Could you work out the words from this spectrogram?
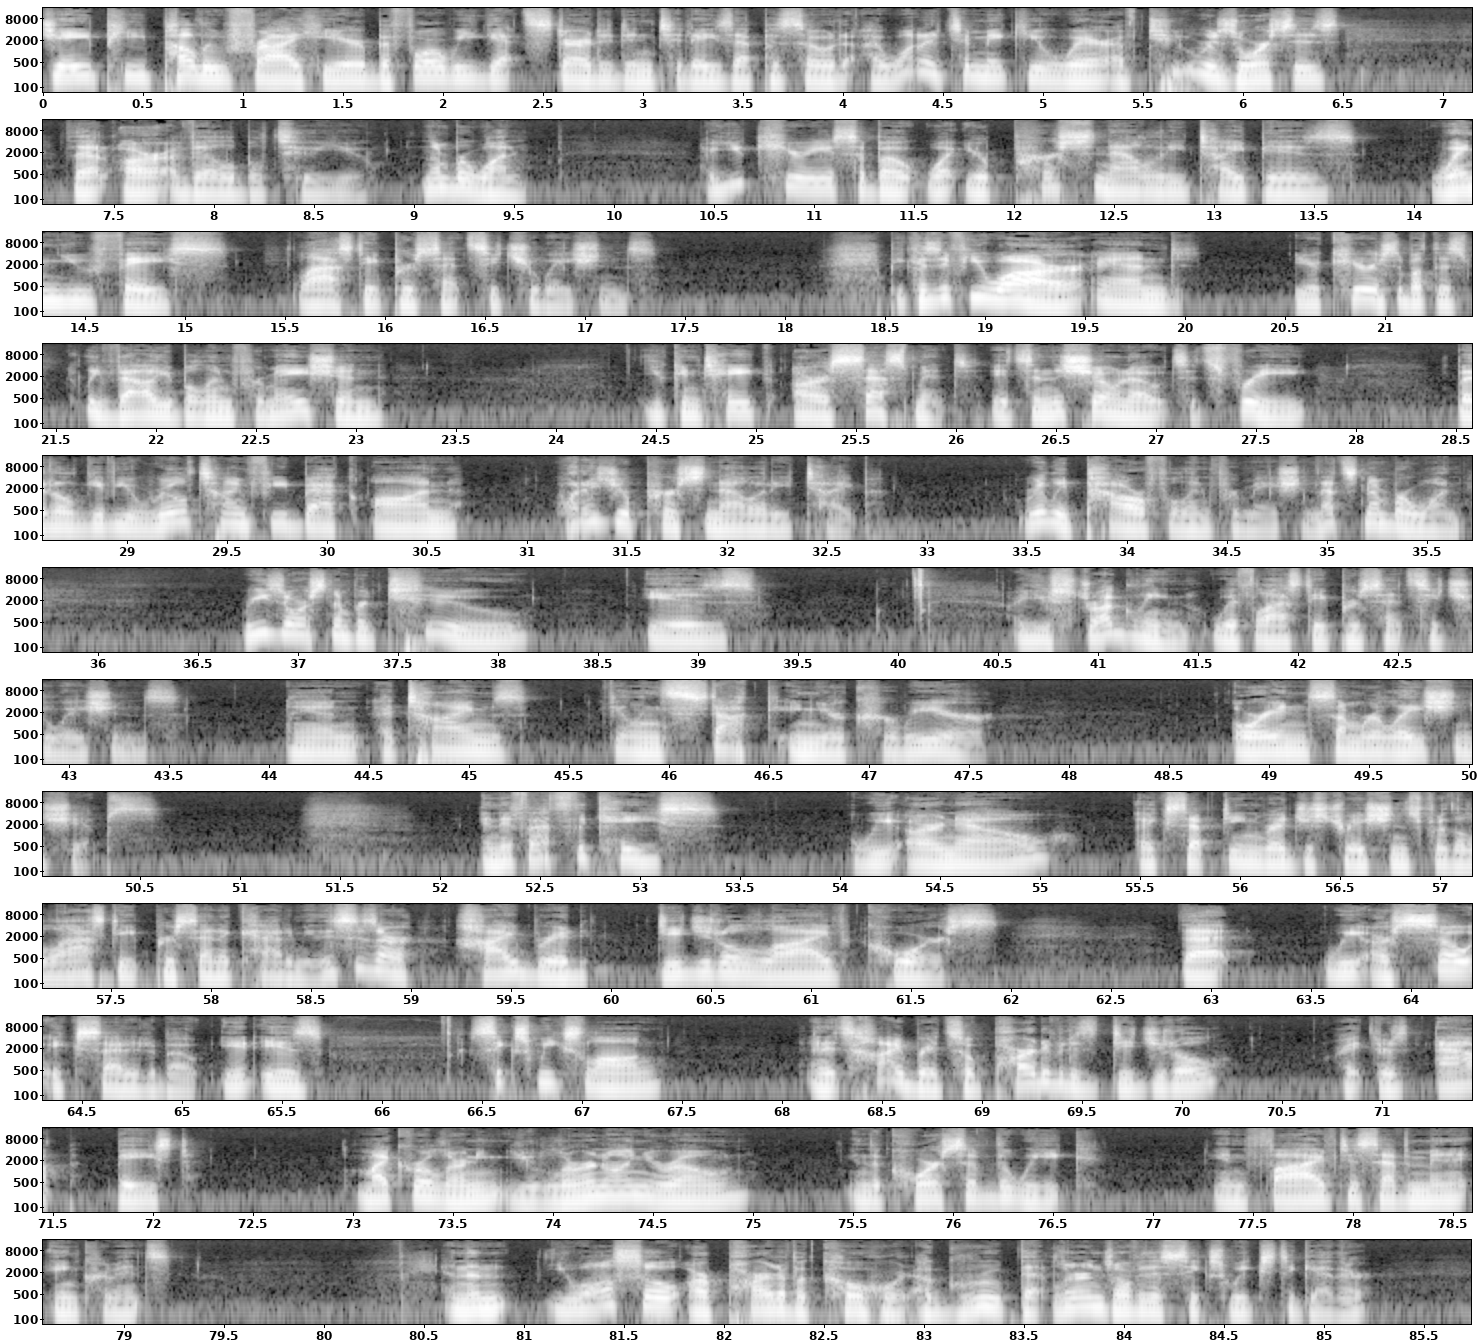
JP Pawliw-Fry here. Before we get started in today's episode, I wanted to make you aware of two resources that are available to you. Number one, are you curious about what your personality type is when you face last 8% situations? Because if you are, and you're curious about this really valuable information, you can take our assessment. It's in the show notes, it's free, but it'll give you real time feedback on what is your personality type. Really powerful information. That's number one. Resource number two is Are you struggling with last 8% situations and at times feeling stuck in your career or in some relationships? And if that's the case, we are now accepting registrations for the Last 8% Academy. This is our hybrid digital live course that we are so excited about. It is six weeks long and it's hybrid. So part of it is digital, right? There's app based micro learning. You learn on your own in the course of the week in five to seven minute increments. And then you also are part of a cohort, a group that learns over the six weeks together.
